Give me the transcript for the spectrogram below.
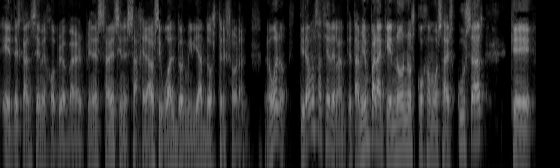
eh, descansé mejor, pero para el primer examen, sin exageraros, igual dormiría dos, tres horas. Pero bueno, tiramos hacia adelante, también para que no nos cojamos a excusas, que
